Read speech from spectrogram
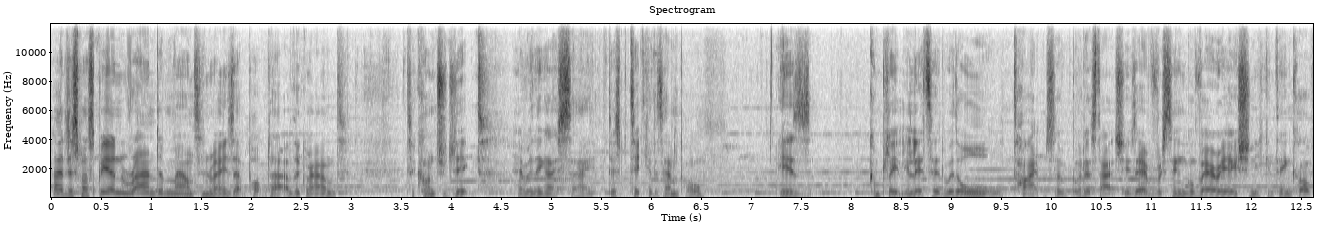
That just must be a random mountain range that popped out of the ground to contradict everything I say. This particular temple is completely littered with all types of Buddha statues, every single variation you can think of.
